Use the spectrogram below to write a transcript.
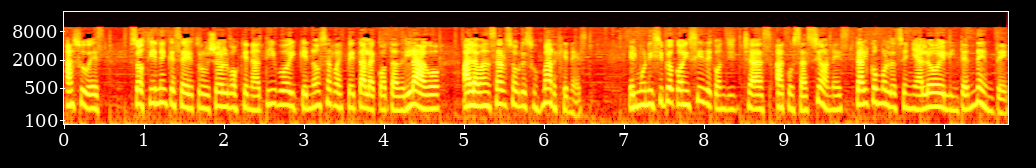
A su vez, sostienen que se destruyó el bosque nativo y que no se respeta la cota del lago al avanzar sobre sus márgenes. El municipio coincide con dichas acusaciones, tal como lo señaló el intendente,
